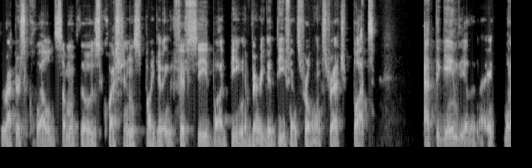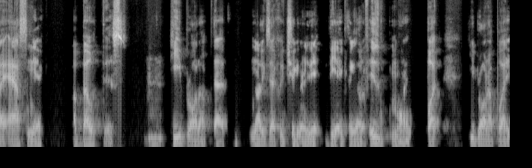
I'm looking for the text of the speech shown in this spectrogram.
The Raptors quelled some of those questions by getting the fifth seed, by being a very good defense for a long stretch. But at the game the other night, when I asked Nick about this, mm-hmm. he brought up that not exactly chicken or the, the egg thing out of his mind, but he brought up like,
